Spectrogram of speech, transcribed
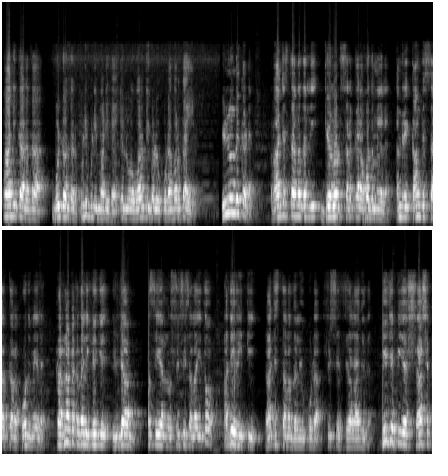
ಪ್ರಾಧಿಕಾರದ ಬುಲ್ಡೋಸರ್ ಪುಡಿ ಪುಡಿ ಮಾಡಿದೆ ಎನ್ನುವ ವರದಿಗಳು ಕೂಡ ಬರ್ತಾ ಇವೆ. ಇನ್ನೊಂದು ಕಡೆ, ರಾಜಸ್ಥಾನದಲ್ಲಿ ಗೆಹ್ಲೋಟ್ ಸರ್ಕಾರ ಹೋದ ಮೇಲೆ, ಅಂದ್ರೆ ಕಾಂಗ್ರೆಸ್ ಸರ್ಕಾರ ಹೋದ ಮೇಲೆ, ಕರ್ನಾಟಕದಲ್ಲಿ ಹೇಗೆ ಹಿಜಾಬ್ ಸಮಸ್ಯೆಯನ್ನು ಸೃಷ್ಟಿಸಲಾಯಿತೋ ಅದೇ ರೀತಿ ರಾಜಸ್ಥಾನದಲ್ಲಿಯೂ ಕೂಡ ಸೃಷ್ಟಿಸಲಾಗಿದೆ. ಬಿಜೆಪಿಯ ಶಾಸಕ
